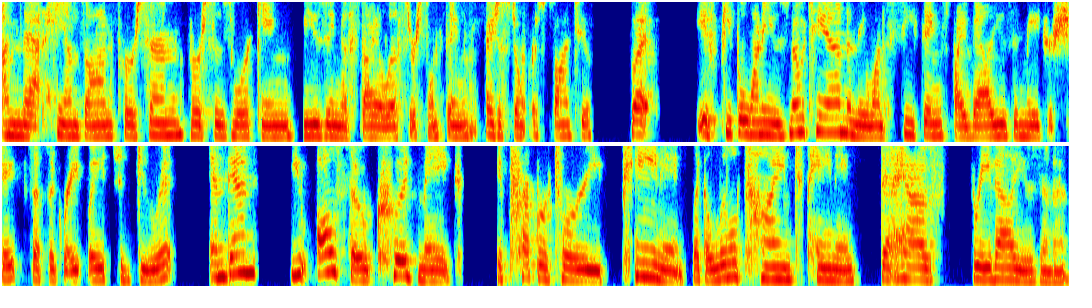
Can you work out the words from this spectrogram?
I'm that hands on person versus working using a stylus or something. I just don't respond to. But if people want to use Notan and they want to see things by values and major shapes, that's a great way to do it. And then you also could make a preparatory painting, like a little timed painting that has three values in it,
